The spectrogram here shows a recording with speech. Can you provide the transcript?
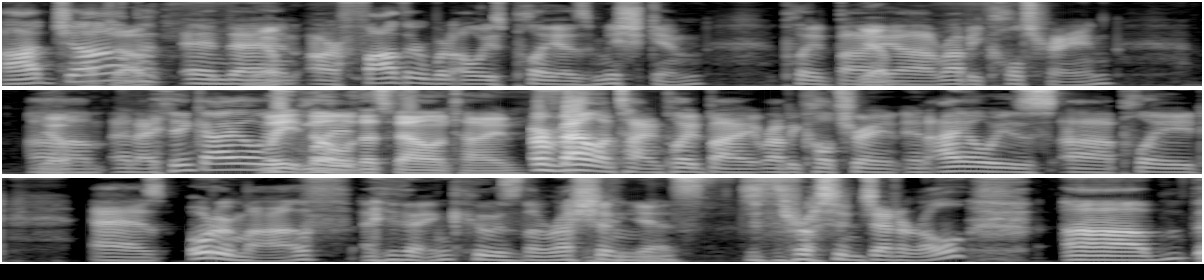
Oddjob, Job. and then Yep. our father would always play as Mishkin, played by Yep. uh, Robbie Coltrane. Yep. Um, and I think I always Wait, no, that's Valentine. or Valentine, played by Robbie Coltrane, and I always uh, played as Odomov, I think, who is the Russian, Yes. just the Russian general. Um,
